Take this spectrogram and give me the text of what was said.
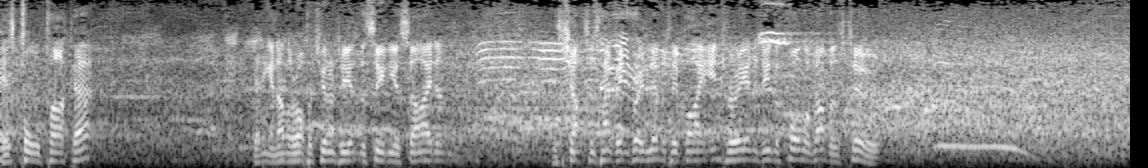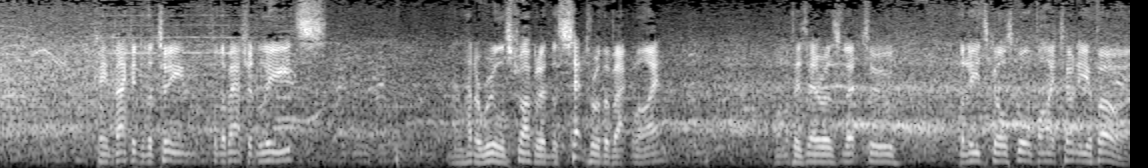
Here's Paul Parker getting another opportunity at the senior side and his chances have been very limited by injury and indeed the form of others too. Came back into the team for the match at Leeds and had a real struggle in the centre of the back line. One of his errors led to the Leeds goal scored by Tony Yeboah.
